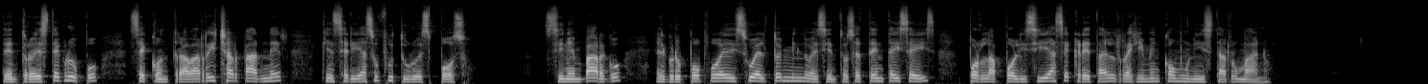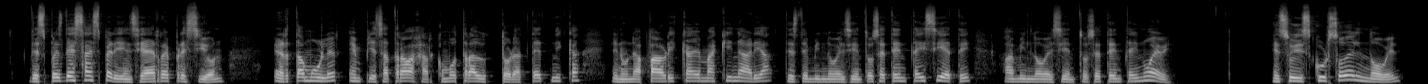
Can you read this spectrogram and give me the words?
Dentro de este grupo se encontraba Richard Wagner, quien sería su futuro esposo. Sin embargo, el grupo fue disuelto en 1976 por la policía secreta del régimen comunista rumano. Después de esa experiencia de represión, Erta Müller empieza a trabajar como traductora técnica en una fábrica de maquinaria desde 1977 a 1979. En su discurso del Nobel,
